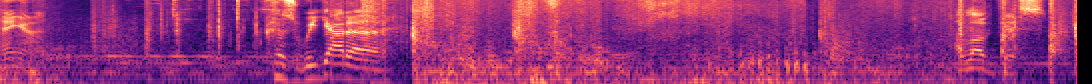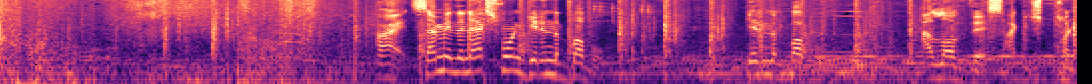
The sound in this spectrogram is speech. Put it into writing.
Hang on. Because we gotta. I love this. Alright, send me the next one. Get in the bubble. Get in the bubble. I love this. I can just punch.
